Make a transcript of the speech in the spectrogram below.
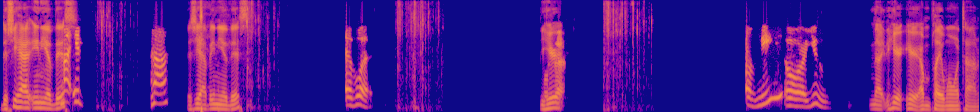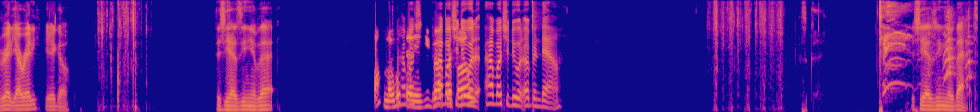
Does she have any of this? My, it, huh? Does she have any of this? Of what? You What's hear? that? Of me or you? No, here, here. I'm gonna play it one more time. You ready? Y'all ready? Here you go. Does she has any of that? I don't know what How that about, is. You you, how about you your do it? How about you do it up and down? That's good. Does she has any of that?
